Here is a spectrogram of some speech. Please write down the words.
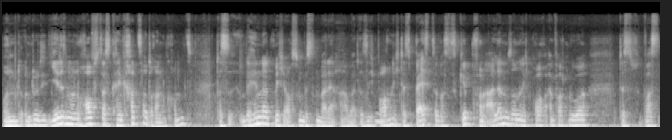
Und, und du jedes Mal nur hoffst, dass kein Kratzer dran kommt. Das behindert mich auch so ein bisschen bei der Arbeit. Also ich brauche nicht das Beste, was es gibt von allem, sondern ich brauche einfach nur das, was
